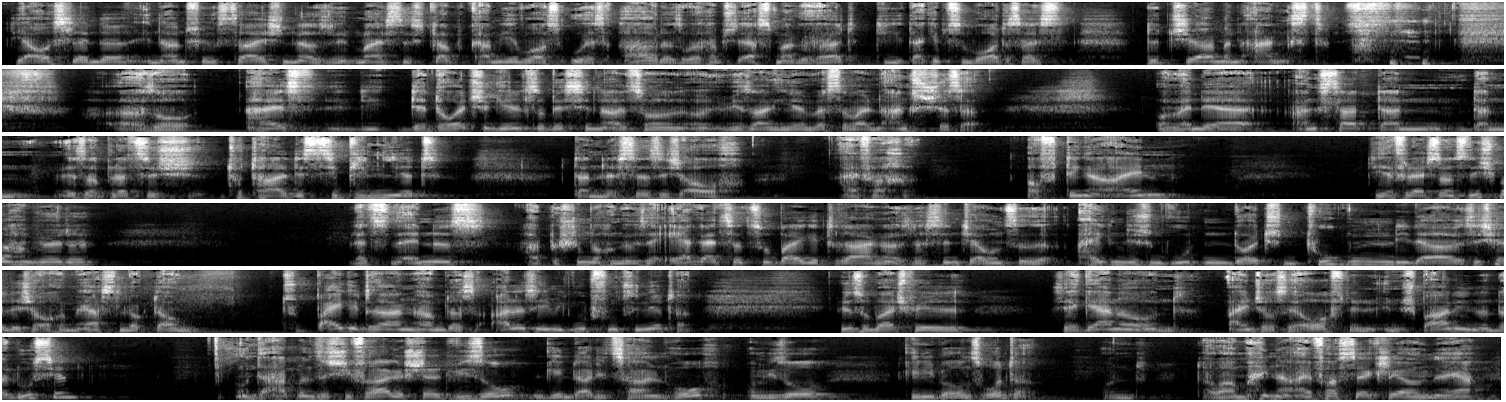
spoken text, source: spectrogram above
Die Ausländer, in Anführungszeichen, also meistens, ich glaube, kamen irgendwo aus USA oder so, das habe ich erst mal gehört. Die, da gibt es ein Wort, das heißt The German Angst. also heißt, die, der Deutsche gilt so ein bisschen als so, wir sagen hier im Westerwald, ein Angstschisser. Und wenn der Angst hat, dann, dann ist er plötzlich total diszipliniert. Dann lässt er sich auch einfach auf Dinge ein, die er vielleicht sonst nicht machen würde. Letzten Endes hat bestimmt noch ein gewisser Ehrgeiz dazu beigetragen. Also das sind ja unsere eigentlichen guten deutschen Tugenden, die da sicherlich auch im ersten Lockdown zu beigetragen haben, dass alles irgendwie gut funktioniert hat. Ich bin zum Beispiel sehr gerne und eigentlich auch sehr oft in, in Spanien, Andalusien. Und da hat man sich die Frage gestellt, wieso gehen da die Zahlen hoch und wieso gehen die bei uns runter? Und da war meine einfachste Erklärung, naja,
